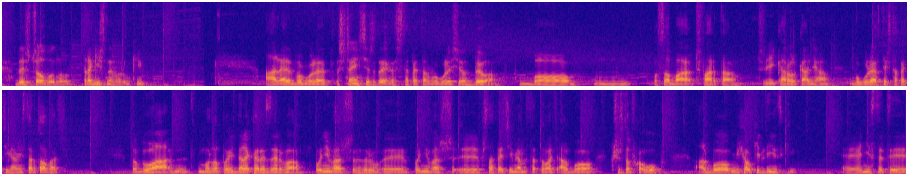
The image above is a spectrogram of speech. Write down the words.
deszczowo, no tragiczne warunki. Ale w ogóle szczęście, że ta sztafeta w ogóle się odbyła, bo mm, osoba czwarta, czyli Karol Kania, w ogóle w tej sztafecie miała nie startować. To była, można powiedzieć, daleka rezerwa, ponieważ, rezerw, y, ponieważ y, w sztafecie miał wystartować albo Krzysztof Hołup, albo Michał Kiedliński. Y, niestety,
